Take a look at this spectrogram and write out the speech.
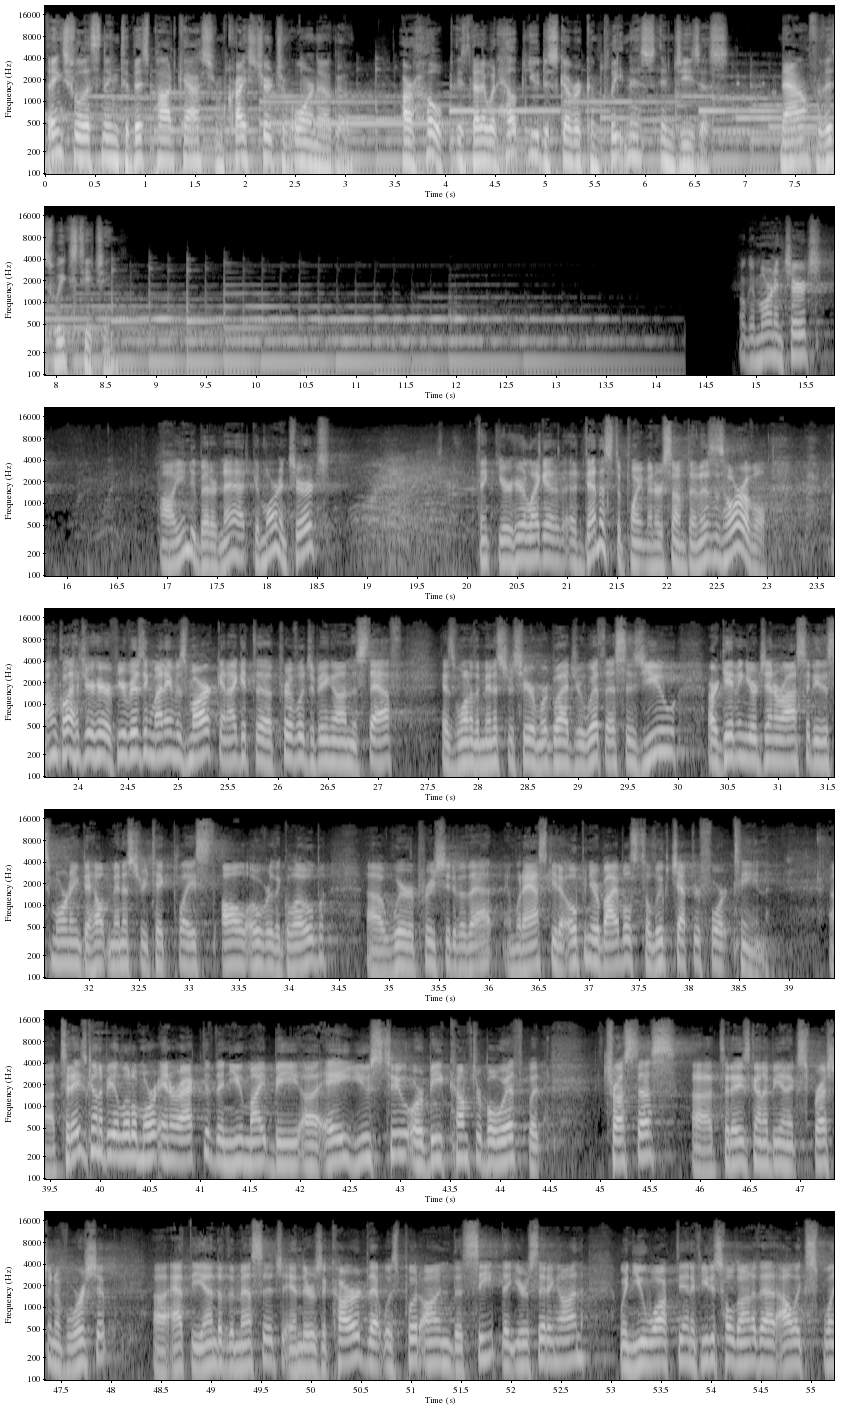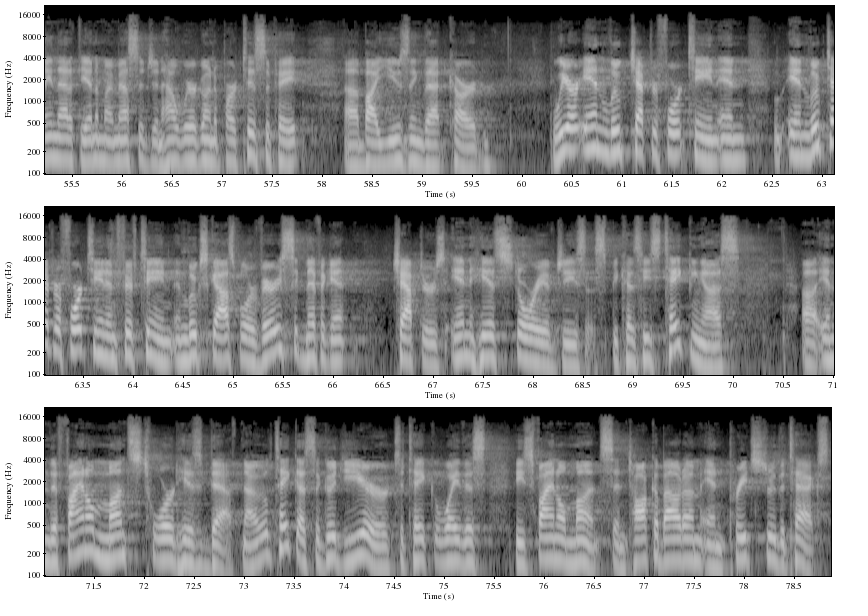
Thanks for listening to this podcast from Christ Church of Oronogo. Our hope is that it would help you discover completeness in Jesus. Now for this week's teaching. Good morning, church. Oh, you knew better than that. Good morning, church. Think you're here like a, a dentist appointment or something. This is horrible. I'm glad you're here. If you're visiting, my name is Mark, and I get the privilege of being on the staff as one of the ministers here, and we're glad you're with us. As you are giving your generosity this morning to help ministry take place all over the globe, uh, we're appreciative of that and would ask you to open your Bibles to Luke chapter 14. Uh, today's going to be a little more interactive than you might be uh, A, used to, or B, comfortable with, but trust us, uh, today's going to be an expression of worship. Uh, at the end of the message, and there's a card that was put on the seat that you're sitting on when you walked in. If you just hold on to that, I'll explain that at the end of my message and how we're going to participate uh, by using that card. We are in Luke chapter 14, and in Luke chapter 14 and 15 in Luke's gospel are very significant chapters in his story of Jesus because he's taking us uh, in the final months toward his death. Now, it'll take us a good year to take away this, these final months and talk about them and preach through the text.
